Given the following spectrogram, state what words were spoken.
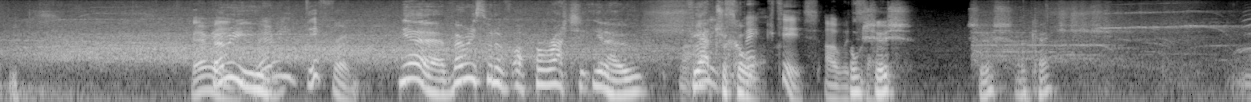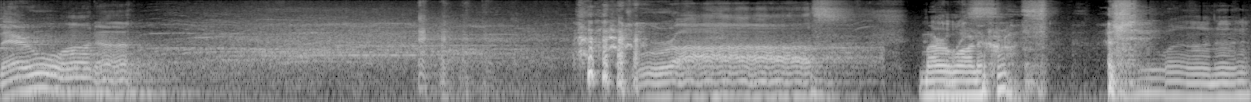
Very, Very- very, different. Yeah, very sort of operatic, you know, Like, theatrical. Unexpected, I would Oh, say. shush. Shush, okay. Marijuana. Ross. Marijuana cross. Wanna-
